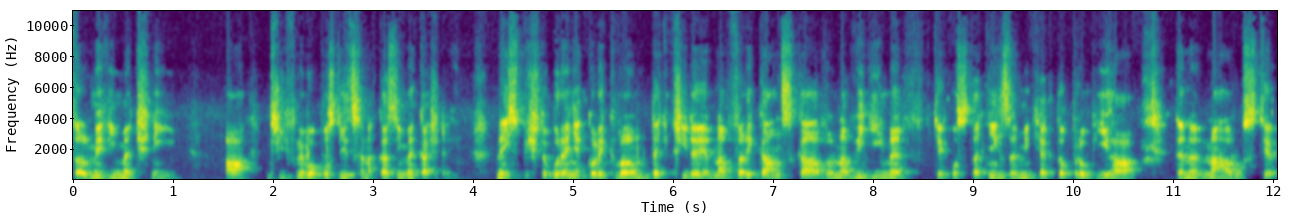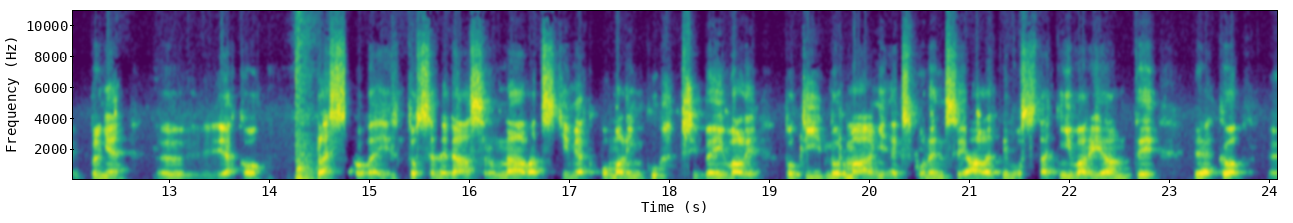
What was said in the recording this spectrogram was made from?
velmi výjimečný a dřív nebo později se nakazíme každý. Nejspíš to bude několik vln. Teď přijde jedna velikánská vlna, vidíme v těch ostatních zemích, jak to probíhá. Ten nárůst je úplně e, jako bleskovej. To se nedá srovnávat s tím, jak pomalinku přibývaly po té normální exponenciále ty ostatní varianty, jako eh,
